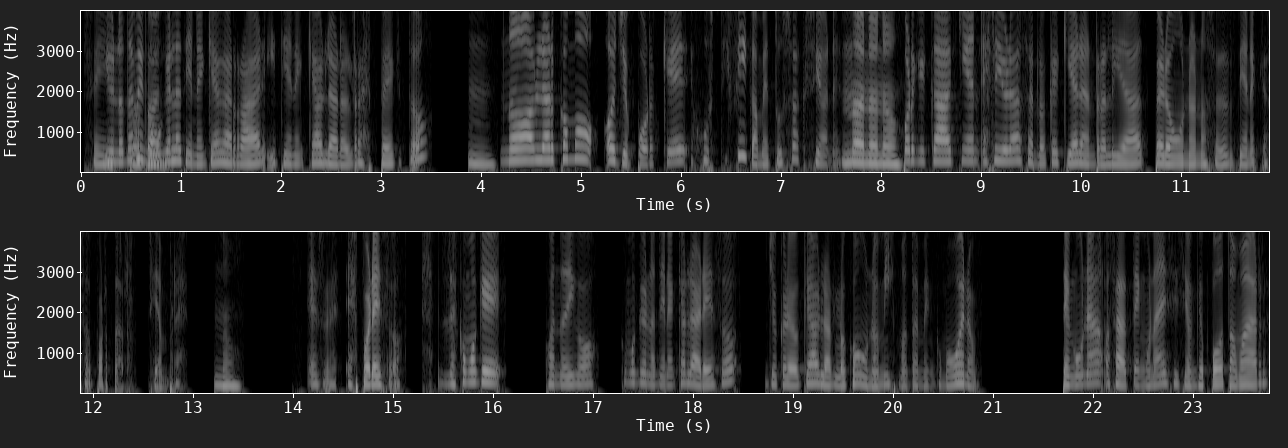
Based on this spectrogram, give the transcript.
sí, y uno también como que la tiene que agarrar y tiene que hablar al respecto. Mm. No hablar como, oye, ¿por qué? Justifícame tus acciones. No, no, no, Porque cada quien es libre de hacer lo que quiera en realidad, pero uno no se tiene que soportar siempre. no. Eso es, es por eso. Entonces como que cuando digo como que uno tiene que hablar eso, yo creo que hablarlo con uno mismo también, como bueno, tengo una, o sea, tengo una decisión que puedo tomar.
